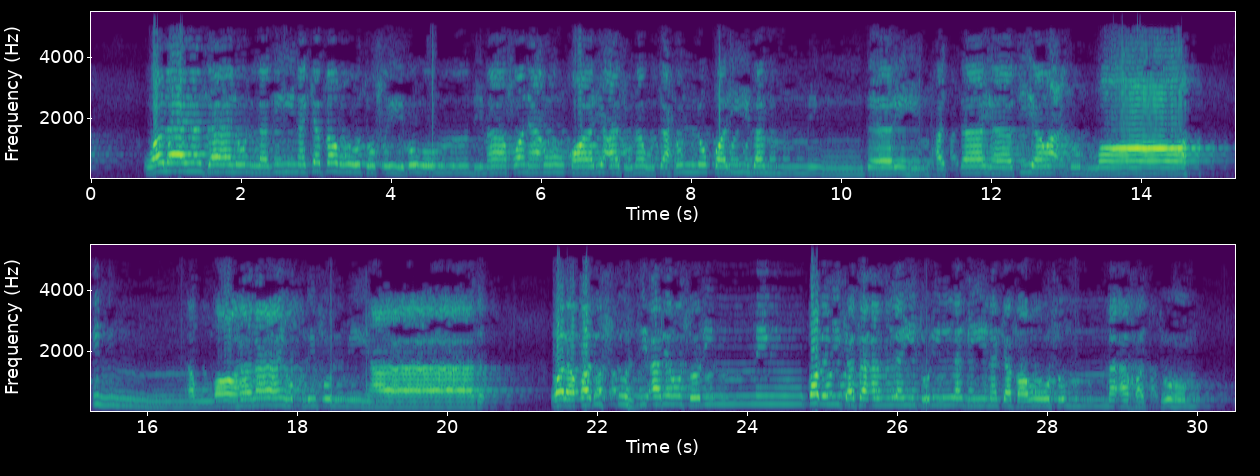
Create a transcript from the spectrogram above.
ولا يزال الذين كفروا تصيبهم بما صنعوا قارعة أو تحل قريبا من دارهم حتى يأتي وعد الله. إن الله لا يخلف الميعاد. ولقد استهزئ برسل من قبلك فأمليت للذين كفروا ثم أخذتهم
